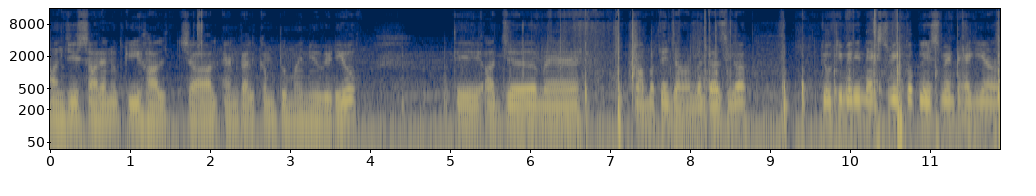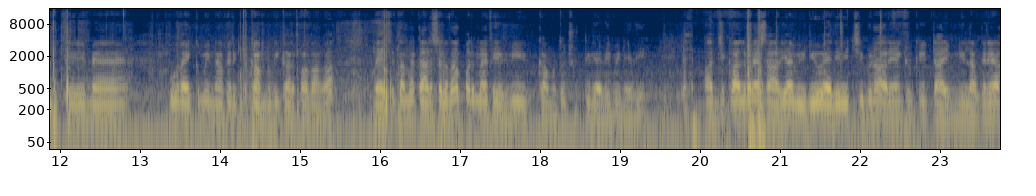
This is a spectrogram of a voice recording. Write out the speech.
ਹਾਂਜੀ, ਸਾਰਿਆਂ ਨੂੰ ਕੀ ਹਾਲ ਚਾਲ and welcome to my new video ਤੇ ਅੱਜ ਮੈਂ ਕੰਮ ਤੇ ਜਾਣ ਲੱਗਾ ਸੀਗਾ, ਕਿਉਂਕਿ ਮੇਰੀ ਨੈਕਸਟ ਵੀਕ ਤੋਂ ਪਲੇਸਮੈਂਟ ਹੈਗੀਆਂ ਤੇ ਮੈਂ ਪੂਰਾ 1 ਮਹੀਨਾ ਫਿਰ ਕੰਮ ਨਹੀਂ ਕਰ ਪਾਵਾਂਗਾ। ਵੈਸੇ ਤਾਂ ਮੈਂ ਕਰ ਸਕਦਾ, ਪਰ ਮੈਂ ਫਿਰ ਵੀ ਕੰਮ ਤੋਂ ਛੁੱਟੀ ਲੈ ਲਈ ਮਹੀਨੇ ਦੀ। ਅੱਜ ਕੱਲ ਮੈਂ ਸਾਰੀਆਂ ਵੀਡੀਓ ਇਹਦੇ ਵਿੱਚ ਹੀ ਬਣਾ ਰਿਹਾ, ਕਿਉਂਕਿ ਟਾਈਮ ਨਹੀਂ ਲੱਗ ਰਿਹਾ।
